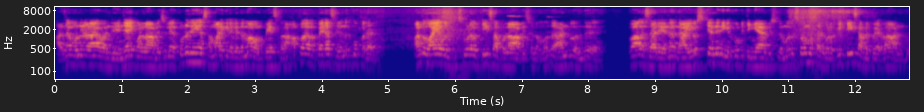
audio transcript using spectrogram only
அதுதான் ஒன்றும் வந்து என்ஜாய் பண்ணலாம் அப்படின்னு சொல்லி குளிரையும் சமாளிக்கிற விதமாக அவன் பேசுகிறான் அப்போ பேராசிரியர் வந்து கூப்பிட்றாரு. அன்பு வாய ஒரு சூடாக டீ சாப்பிட்லாம் அப்படின்னு சொல்லும்போது அன்பு வந்து வாங்க சார் என்ன நான் யோசிச்சேருந்து நீங்கள் கூப்பிட்டீங்க அப்படின்னு சொல்லும்போது சோமு சார் கூட போய் டீ சாப்பிட போயிடுறான் அன்பு.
